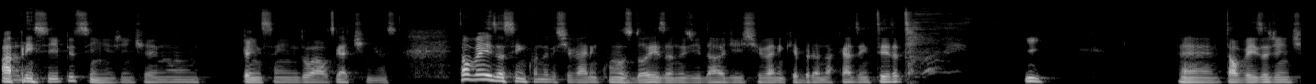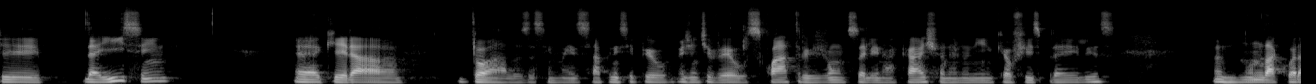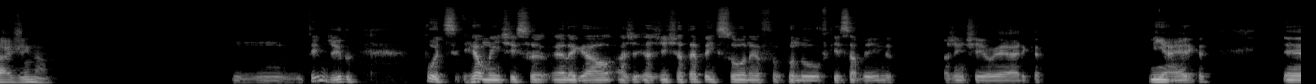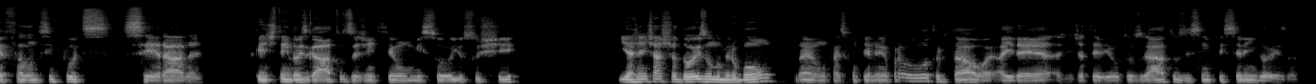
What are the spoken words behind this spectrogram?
A é. princípio, sim. A gente não pensa em doar os gatinhos. Talvez, assim, quando eles estiverem com uns dois anos de idade e estiverem quebrando a casa inteira, talvez. É, talvez a gente, daí sim, é, queira doá-los, assim, mas a princípio a gente vê os quatro juntos ali na caixa, né, no ninho que eu fiz para eles, não dá coragem, não. Hum, entendido. Putz, realmente isso é legal. A, gente até pensou, né, quando fiquei sabendo, a gente, eu e a Erika, minha Erika, é, falando assim, putz, será, né? Porque a gente tem dois gatos, a gente tem um Miso e o Sushi, e a gente acha dois um número bom, né? Um faz companhia para outro e tal. A ideia, é, a gente já teve outros gatos e sempre serem dois, né?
